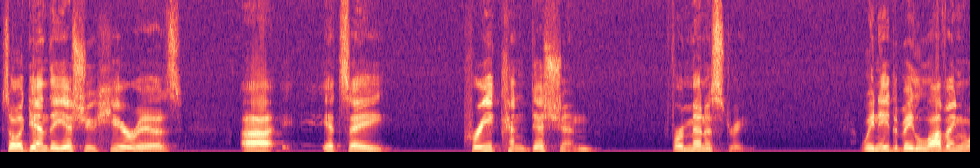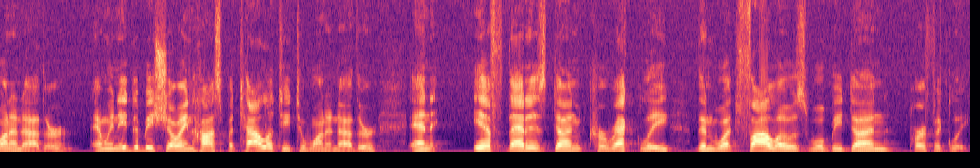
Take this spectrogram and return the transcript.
So, again, the issue here is uh, it's a precondition for ministry. We need to be loving one another and we need to be showing hospitality to one another. And if that is done correctly, then what follows will be done perfectly.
